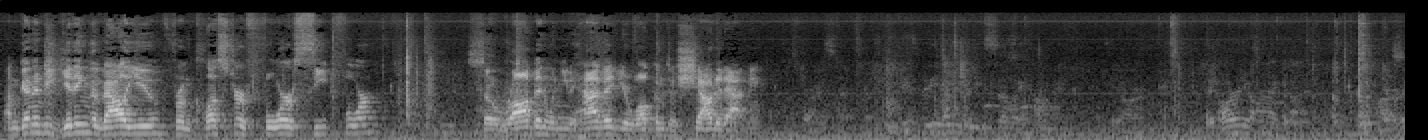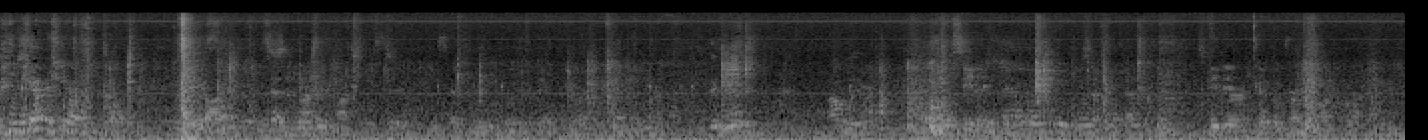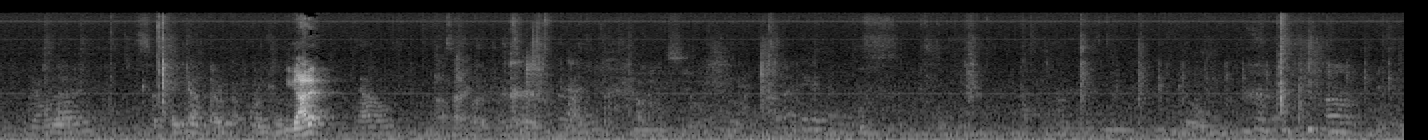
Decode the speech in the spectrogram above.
I'm going to be getting the value from cluster 4, seat 4. So, Robin, when you have it, you're welcome to shout it at me. These videos are gonna be so iconic. They already are iconic. They are. They. He said five classes. He said really Did you? I'll believe it. I want see it in the video. He did. Confirm it. They got the approval. You got it? No. No, sorry. Coming ceiling. Um,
